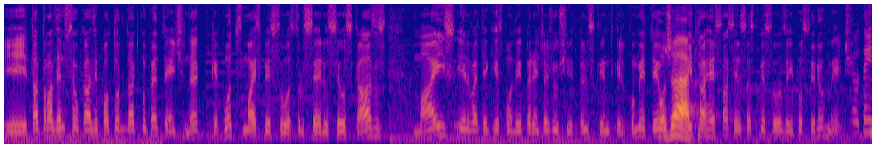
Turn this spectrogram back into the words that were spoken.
e está trazendo o seu caso para a autoridade competente, né? Porque quantas mais pessoas trouxerem os seus casos, mais ele vai ter que responder perante a justiça pelos crimes que ele cometeu Ô, e está ressarcendo essas pessoas aí posteriormente. Eu, tenho,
